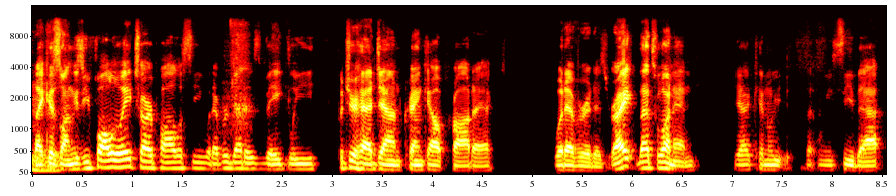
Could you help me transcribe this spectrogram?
Like Mhm. as long as you follow HR policy, whatever that is vaguely, put your head down, crank out product, whatever it is, right? That's one end. Yeah, can we that we see that?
